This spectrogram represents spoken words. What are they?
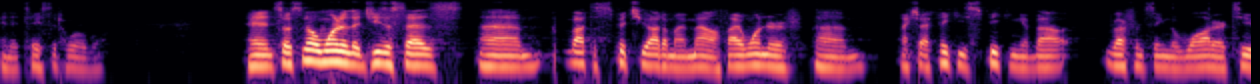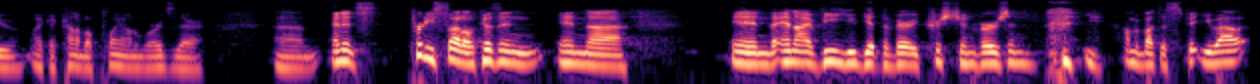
and it tasted horrible. And so it's no wonder that Jesus says, um, I'm about to spit you out of my mouth. I wonder if, um, actually, I think he's speaking about referencing the water too, like a kind of a play on words there. Um, and it's pretty subtle because in in uh, in the NIV you get the very Christian version. I'm about to spit you out.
